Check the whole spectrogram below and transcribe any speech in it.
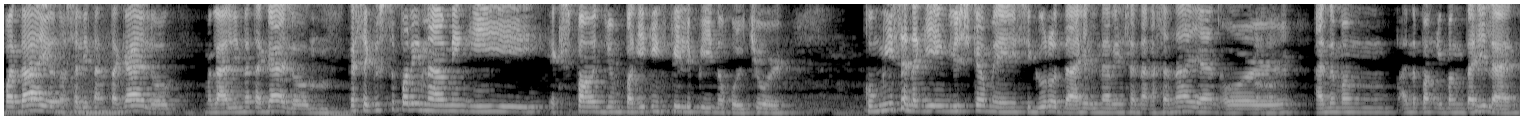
padayon o salitang Tagalog, malalim na Tagalog, mm. kasi gusto pa rin naming i-expound yung pagiging Filipino culture. Kung minsan nag english kami, siguro dahil na rin sa nakasanayan or uh-huh. ano, mang, ano pang ibang dahilan.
